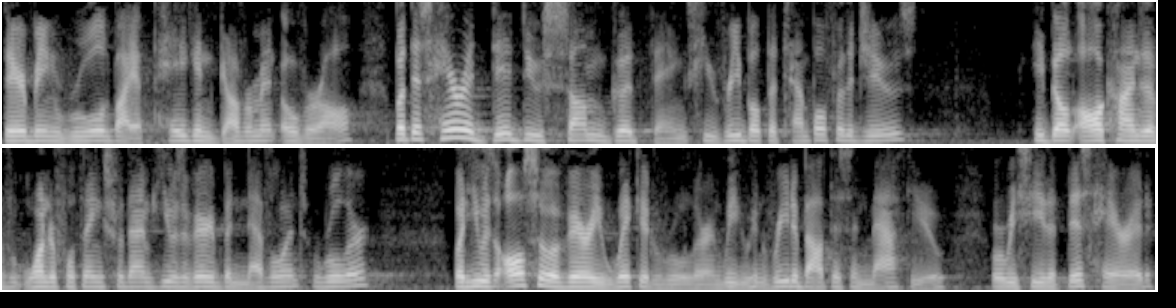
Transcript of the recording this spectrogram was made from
They are being ruled by a pagan government overall. But this Herod did do some good things. He rebuilt the temple for the Jews, he built all kinds of wonderful things for them. He was a very benevolent ruler, but he was also a very wicked ruler. And we can read about this in Matthew, where we see that this Herod,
